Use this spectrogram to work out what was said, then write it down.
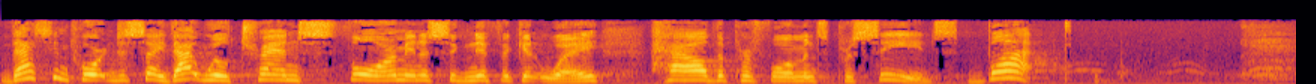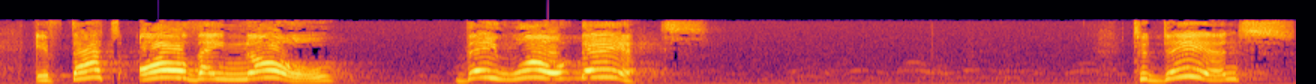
that's important to say. That will transform in a significant way how the performance proceeds. But, if that's all they know, they won't dance. To dance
